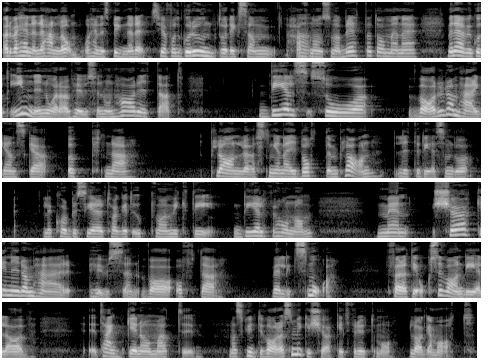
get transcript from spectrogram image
ja det var henne det handlade om och hennes byggnader. Så jag har fått gå runt och liksom haft ja. någon som har berättat om henne men även gått in i några av husen hon har ritat. Dels så var det de här ganska öppna planlösningarna i bottenplan, lite det som då Le Corbusier tagit upp var en viktig del för honom. Men köken i de här husen var ofta väldigt små. För att det också var en del av tanken om att man skulle inte vara så mycket i köket förutom att laga mat.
